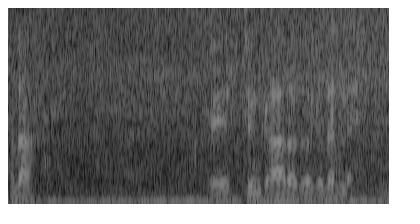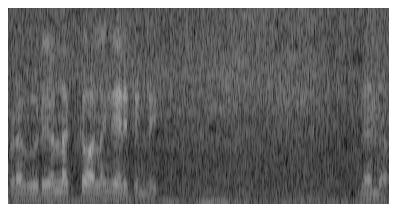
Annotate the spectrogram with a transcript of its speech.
കണ്ടാ? വേസ്റ്റും കാറും അതൊക്കെ ഇതല്ലേ? ഇവിടെ വീടുകളിലൊക്കെ വെള്ളം കയറിയിട്ടുണ്ട്. ഇതെന്താ?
